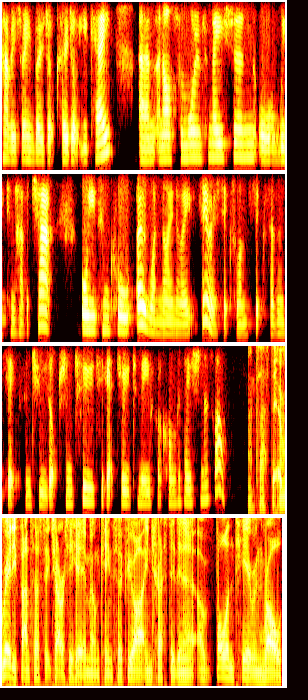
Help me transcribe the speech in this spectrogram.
harrysrainbow.co.uk um, and ask for more information, or we can have a chat or you can call 01908 061676 and choose option two to get through to me for a conversation as well. Fantastic. A really fantastic charity here in Milton Keynes. So if you are interested in a, a volunteering role,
